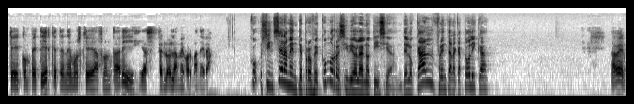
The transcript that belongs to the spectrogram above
que competir, que tenemos que afrontar y hacerlo de la mejor manera. Sinceramente, profe, ¿cómo recibió la noticia? ¿De local frente a la católica? A ver,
